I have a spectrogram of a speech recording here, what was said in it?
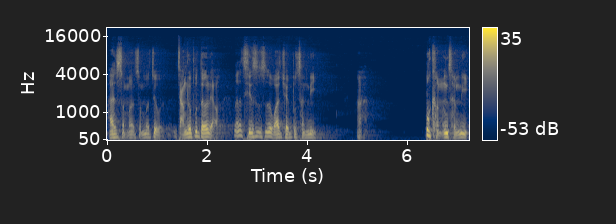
还是什么什么就讲的不得了，那个其实是完全不成立啊，不可能成立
